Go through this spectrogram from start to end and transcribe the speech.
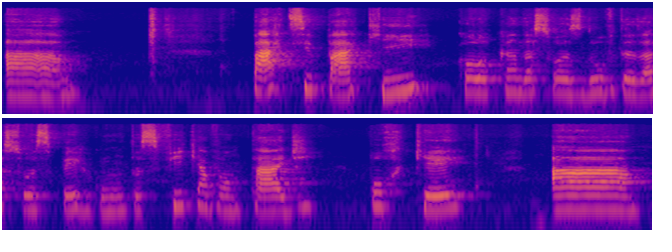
ah, participar aqui, colocando as suas dúvidas, as suas perguntas, fique à vontade, porque ah,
